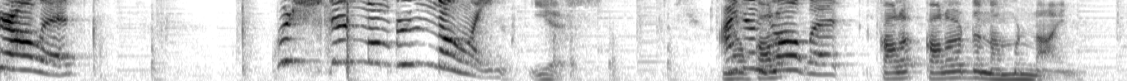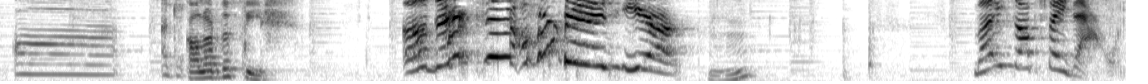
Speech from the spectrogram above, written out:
draw it. Question number nine. yes. I Now done color, draw it. color color the number nine. Uh, okay. Color the fish. There's an orange here. Mm-hmm. It's upside down.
